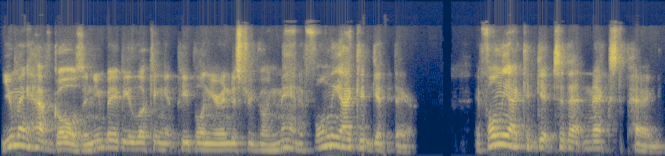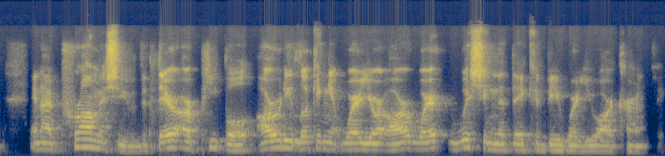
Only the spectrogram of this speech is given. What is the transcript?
you may have goals and you may be looking at people in your industry going, man, if only I could get there. If only I could get to that next peg. And I promise you that there are people already looking at where you are, where, wishing that they could be where you are currently.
